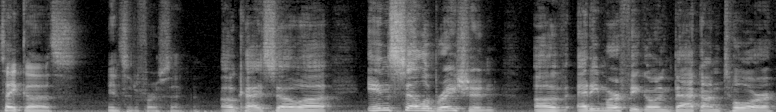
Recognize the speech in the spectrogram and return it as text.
take us into the first segment. Okay, so uh, in celebration of Eddie Murphy going back on tour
